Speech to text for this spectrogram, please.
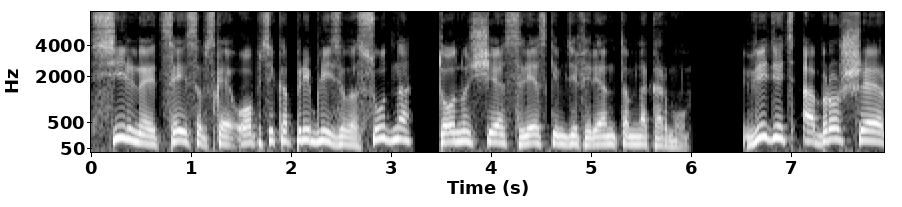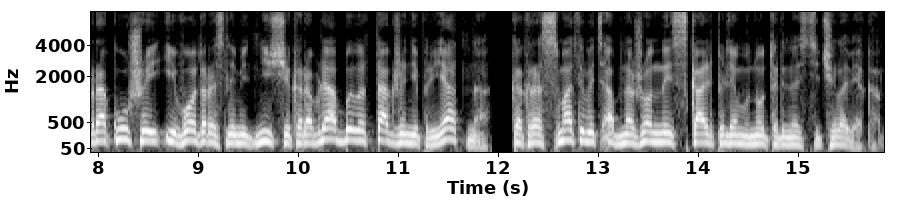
Сильная цейсовская оптика приблизила судно, тонущее с резким дифферентом на корму. Видеть обросшее ракушей и водорослями днище корабля было так же неприятно, как рассматривать обнаженный скальпелем внутренности человека.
